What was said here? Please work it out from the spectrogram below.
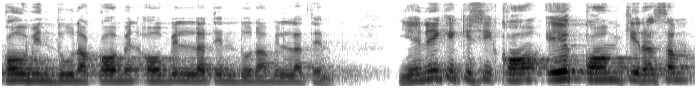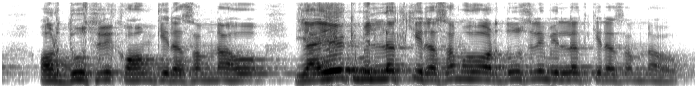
قومن دون قومن او بلتن دون ملتن یہ نہیں کہ کسی قوم، ایک قوم کی رسم اور دوسری قوم کی رسم نہ ہو، یا ایک ملت کی رسم ہو اور دوسری ملت کی رسم نہ ہو۔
